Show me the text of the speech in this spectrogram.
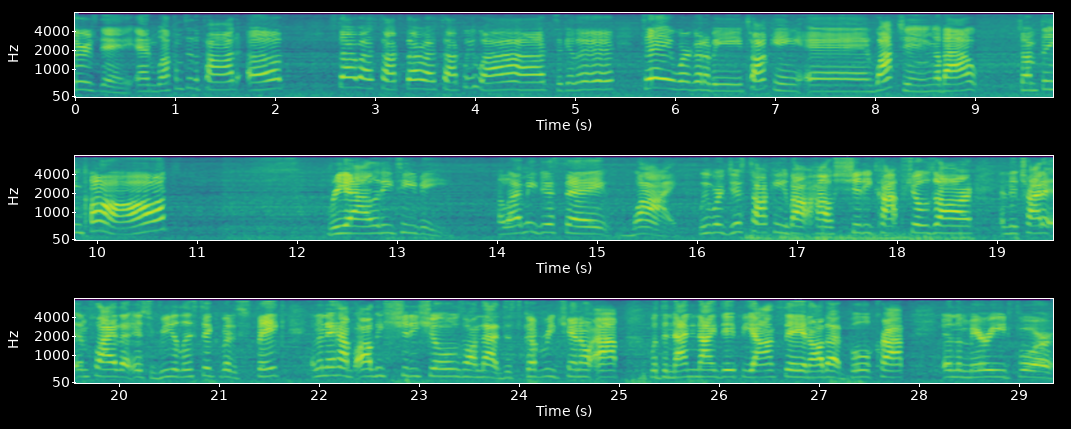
Thursday, and welcome to the pod of Star Wars Talk. Star Wars Talk, we watch together. Today we're gonna be talking and watching about something called reality TV. Now, let me just say why. We were just talking about how shitty cop shows are, and they try to imply that it's realistic, but it's fake. And then they have all these shitty shows on that Discovery Channel app with the 99 Day Fiance and all that bull crap, and the Married for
